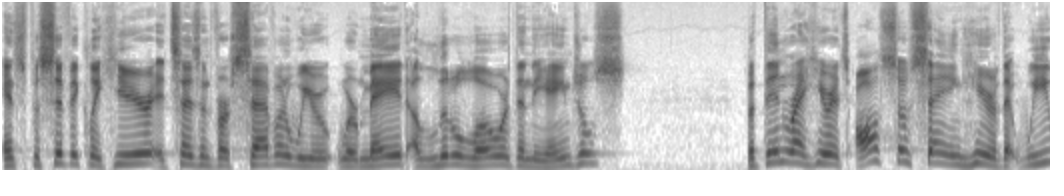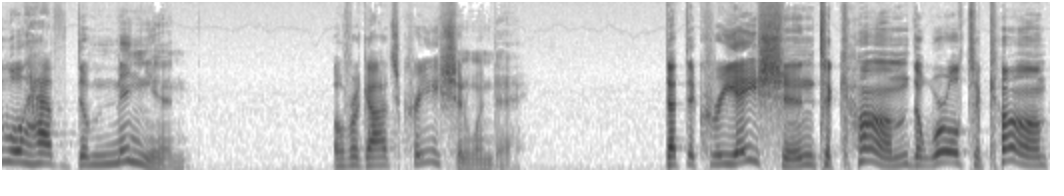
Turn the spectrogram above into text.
And specifically here, it says in verse 7, we were made a little lower than the angels. But then right here, it's also saying here that we will have dominion over God's creation one day. That the creation to come, the world to come,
